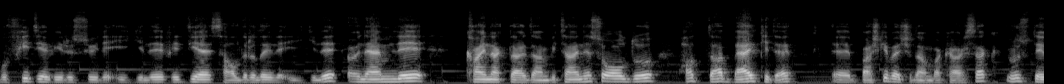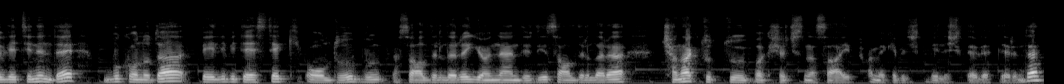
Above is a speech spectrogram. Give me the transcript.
bu fidye virüsüyle ilgili, fidye saldırılarıyla ilgili önemli kaynaklardan bir tanesi olduğu hatta belki de başka bir açıdan bakarsak Rus devletinin de bu konuda belli bir destek olduğu, bu saldırıları yönlendirdiği, saldırılara çanak tuttuğu bakış açısına sahip Amerika Birleşik Devletleri'nde.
